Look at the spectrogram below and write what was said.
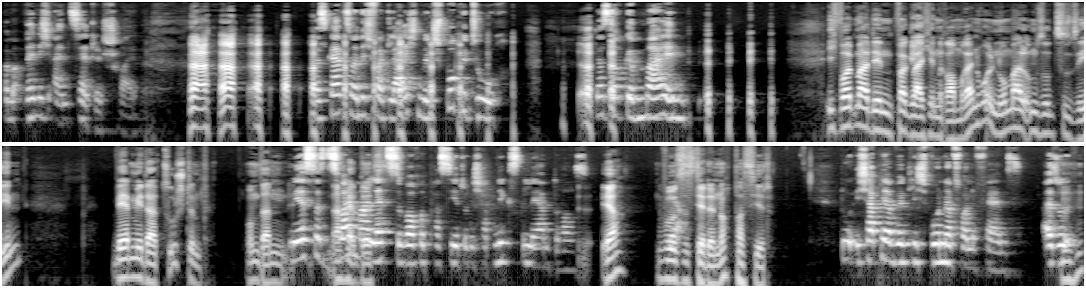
Aber wenn ich einen Zettel schreibe, das kannst du doch nicht vergleichen mit Spucketuch. Das ist doch gemein. Ich wollte mal den Vergleich in den Raum reinholen, nur mal um so zu sehen, wer mir da zustimmt. Um dann Mir ist das zweimal das- letzte Woche passiert und ich habe nichts gelernt draus. Ja? Wo Ja. ist es dir denn noch passiert? Du, ich habe ja wirklich wundervolle Fans. Also Mhm.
